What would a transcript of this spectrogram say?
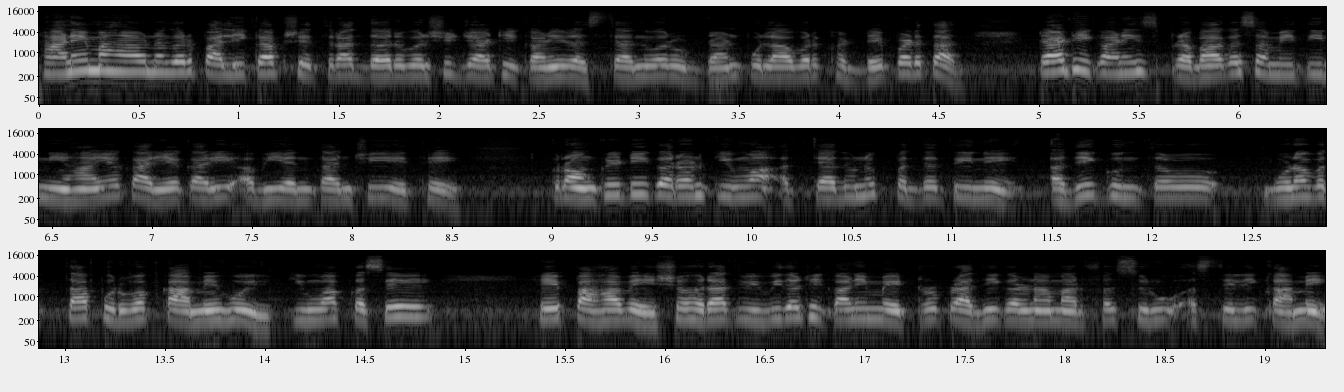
ठाणे महानगरपालिका क्षेत्रात दरवर्षी ज्या ठिकाणी रस्त्यांवर उड्डाणपुलावर खड्डे पडतात त्या ठिकाणी प्रभाग समिती निहाय कार्यकारी अभियंत्यांची येथे कॉन्क्रिटीकरण किंवा अत्याधुनिक पद्धतीने अधिक गुंतव गुणवत्तापूर्वक कामे होईल किंवा कसे हे पाहावे. शहरात विविध ठिकाणी मेट्रो प्राधिकरणामार्फत सुरू असलेली कामे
